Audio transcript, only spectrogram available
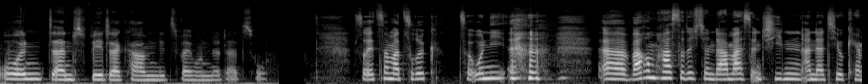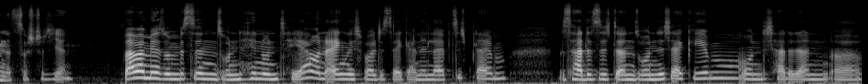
und dann später kamen die zwei Hunde dazu. So, jetzt nochmal zurück zur Uni. äh, warum hast du dich denn damals entschieden, an der TU Chemnitz zu studieren? War bei mir so ein bisschen so ein Hin und Her und eigentlich wollte ich sehr gerne in Leipzig bleiben. Das hatte sich dann so nicht ergeben und ich hatte dann äh,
